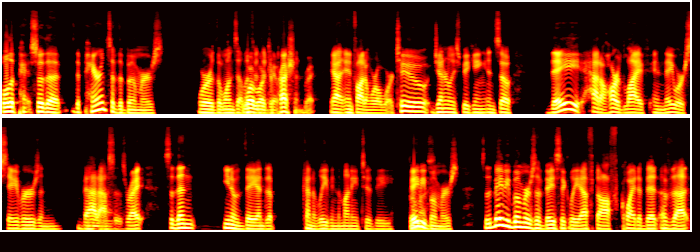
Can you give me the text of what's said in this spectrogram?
Well, the so the the parents of the boomers were the ones that lived World through War the II, depression, right. Yeah, and fought in World War II, generally speaking, and so they had a hard life, and they were savers and Mm-hmm. badasses, right? So then, you know, they ended up kind of leaving the money to the baby Boomers. boomers. So the baby boomers have basically effed off quite a bit of that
